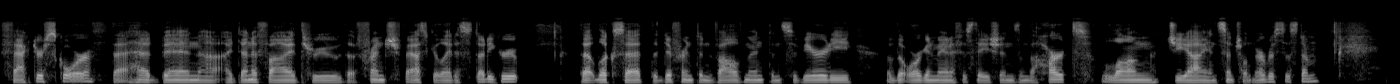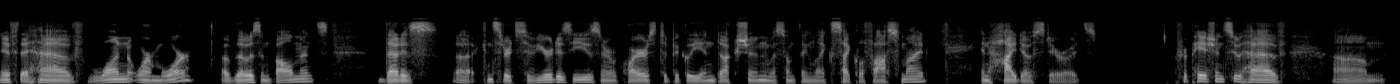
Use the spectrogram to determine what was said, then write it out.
factor score that had been uh, identified through the French Vasculitis Study Group that looks at the different involvement and severity of the organ manifestations in the heart, lung, GI, and central nervous system. And if they have one or more of those involvements, that is uh, considered severe disease and requires typically induction with something like cyclophosphamide and high dose steroids. For patients who have um,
